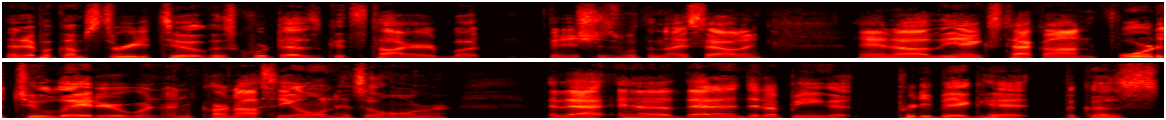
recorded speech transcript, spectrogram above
then it becomes three to two because Cortes gets tired, but finishes with a nice outing. And uh, the Yanks tack on four to two later when Encarnacion hits a homer, and that uh, that ended up being a pretty big hit because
